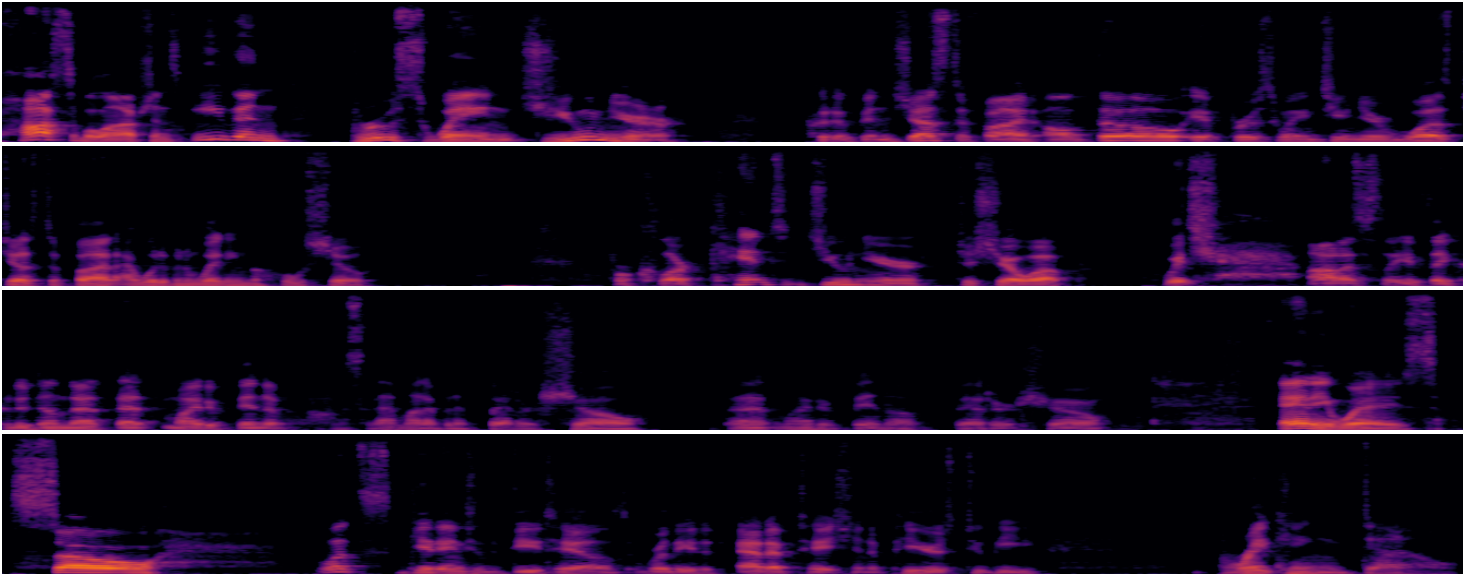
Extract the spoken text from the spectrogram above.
possible options, even Bruce Wayne Jr. could have been justified. Although, if Bruce Wayne Jr. was justified, I would have been waiting the whole show for Clark Kent Jr. to show up. Which, honestly, if they could have done that, that might have been a honestly that might have been a better show. That might have been a better show. Anyways, so let's get into the details where the adaptation appears to be breaking down,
